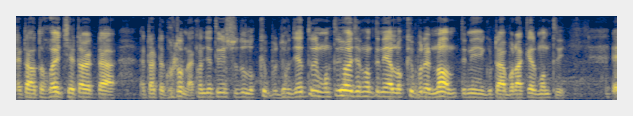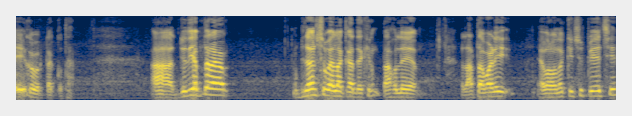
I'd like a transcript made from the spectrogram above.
এটা হয়তো হয়েছে, এটাও একটা, এটা একটা ঘটনা। এখন যে তিনি শুধু লক্ষ্মীপুর যেহেতু তিনি মন্ত্রী হয়েছেন, এখন তিনি আর লক্ষ্মীপুরের নন, তিনি গোটা বরাকের মন্ত্রী। এইরকম একটা কথা। আর যদি আপনারা বিধানসভা এলাকা দেখেন, তাহলে রাতাবাড়ি এবার অনেক কিছু পেয়েছে।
